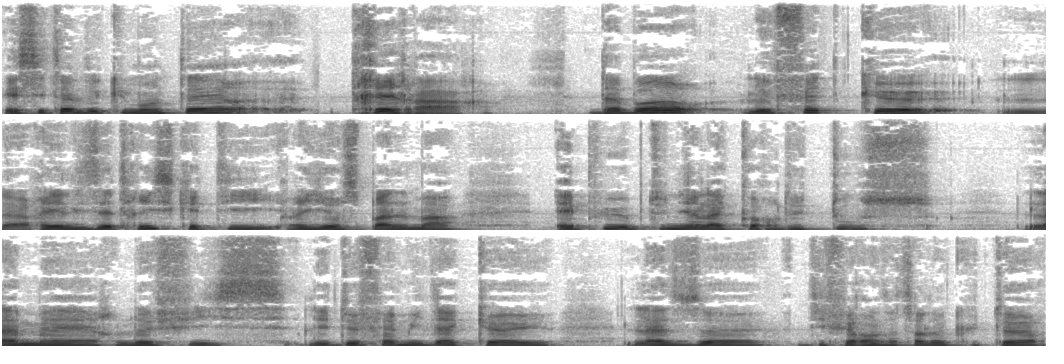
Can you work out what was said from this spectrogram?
Et c'est un documentaire très rare. D'abord, le fait que la réalisatrice, Katie Rios Palma, ait pu obtenir l'accord de tous, la mère, le fils, les deux familles d'accueil, l'ASE, différents interlocuteurs,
